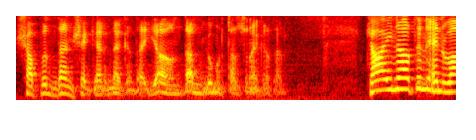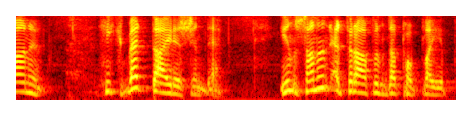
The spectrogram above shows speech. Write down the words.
şapından şekerine kadar, yağından yumurtasına kadar, kainatın envanı hikmet dairesinde insanın etrafında toplayıp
